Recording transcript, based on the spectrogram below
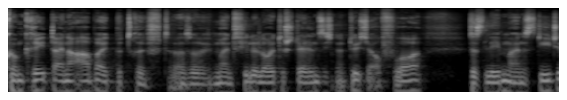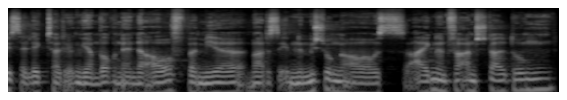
konkret deine Arbeit betrifft. Also ich meine, viele Leute stellen sich natürlich auch vor, das Leben eines DJs, der legt halt irgendwie am Wochenende auf. Bei mir war das eben eine Mischung aus eigenen Veranstaltungen,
